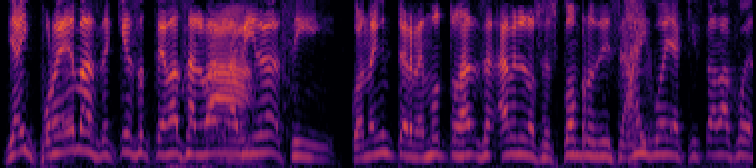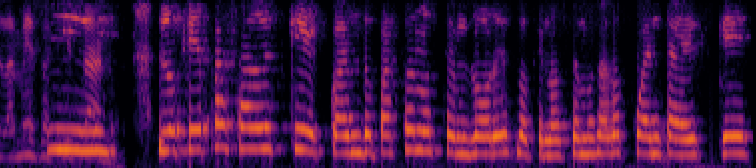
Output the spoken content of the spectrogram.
ya hay pruebas de que eso te va a salvar la ah. vida. Si cuando hay un terremoto abren los escombros y dice, ay güey, aquí está abajo de la mesa, aquí están. Lo que ha pasado es que cuando pasan los temblores, lo que nos hemos dado cuenta es que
